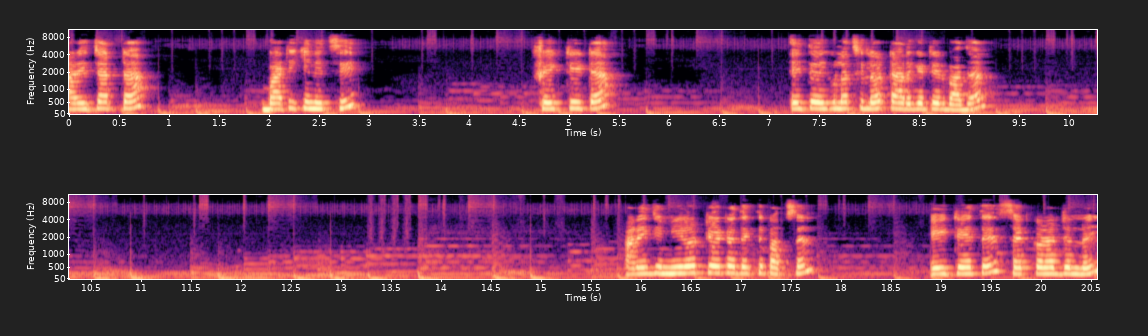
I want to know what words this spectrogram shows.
আর এই চারটা বাটি কিনেছি। ফ্যাক্টরিটা এই তো এগুলো ছিল টার্গেটের বাজার। আর এই যে মিরর ট্রেটা দেখতে পাচ্ছেন, এই ট্রেতে সেট করার জন্যই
